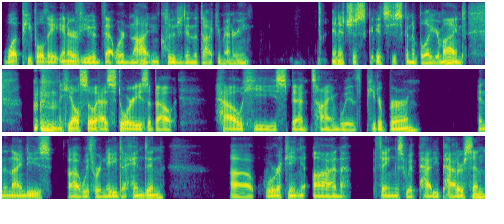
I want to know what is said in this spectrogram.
what people they interviewed that were not included in the documentary, and it's just it's just going to blow your mind. he also has stories about how he spent time with Peter Byrne in the 90s, uh, with Renee Dahinden, uh, working on things with Patty Patterson.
